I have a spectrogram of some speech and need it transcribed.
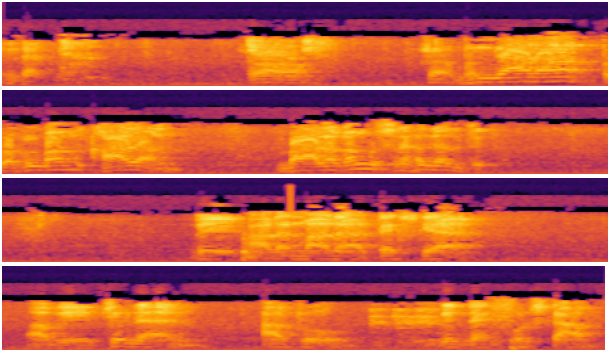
in that. So so bhunjana prapibam khayan balakam srahajanti. The father and mother takes care of the children, how to give them food stuff.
